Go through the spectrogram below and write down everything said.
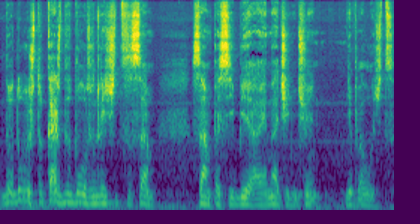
Ну, думаю, что каждый должен лечиться сам, сам по себе, а иначе ничего не получится.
